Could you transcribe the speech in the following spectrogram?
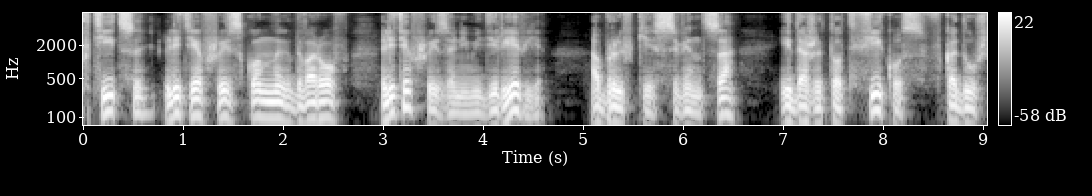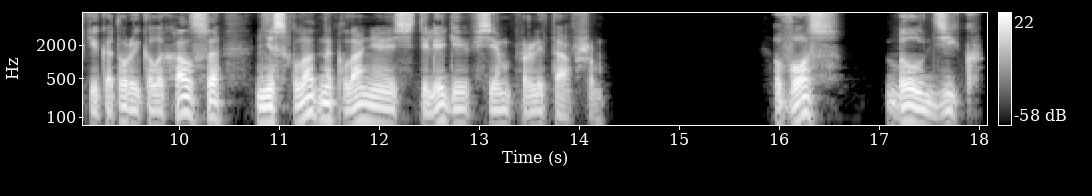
птицы, летевшие из конных дворов, летевшие за ними деревья, обрывки свинца и даже тот фикус в кадушке, который колыхался, нескладно кланяясь телеге всем пролетавшим. Воз был дик.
